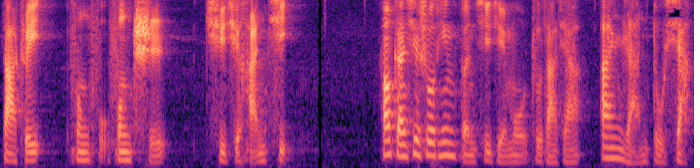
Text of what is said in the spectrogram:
大椎、风府、风池，驱驱寒气。好，感谢收听本期节目，祝大家安然度夏。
